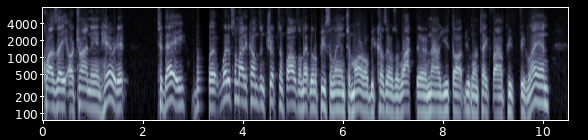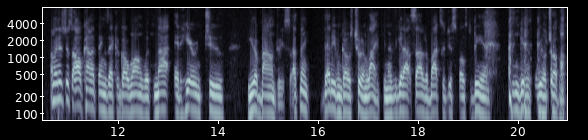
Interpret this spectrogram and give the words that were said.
quasi are trying to inherit it, today, but what if somebody comes and trips and falls on that little piece of land tomorrow because there was a rock there and now you thought you were going to take five feet of land? I mean, it's just all kind of things that could go wrong with not adhering to your boundaries. I think that even goes true in life. You know, if you get outside of the box that you're supposed to be in, you can get into real trouble.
